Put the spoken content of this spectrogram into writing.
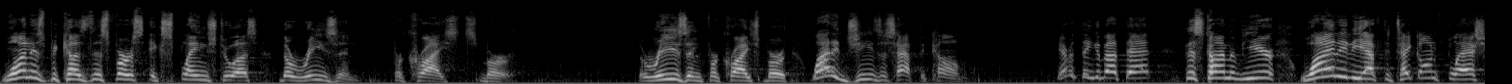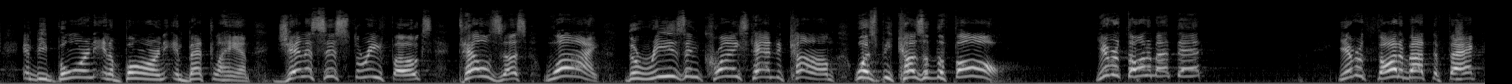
One is because this verse explains to us the reason for Christ's birth. The reason for Christ's birth. Why did Jesus have to come? You ever think about that? This time of year? Why did he have to take on flesh and be born in a barn in Bethlehem? Genesis 3, folks, tells us why. The reason Christ had to come was because of the fall. You ever thought about that? You ever thought about the fact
